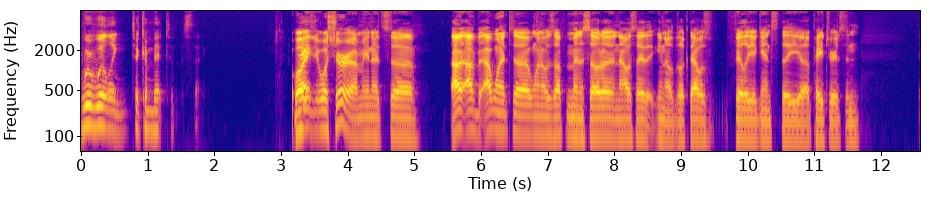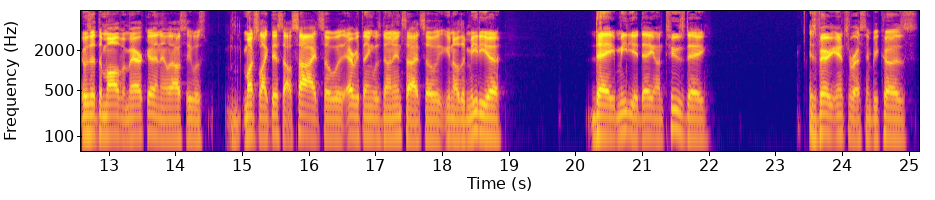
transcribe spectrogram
we're willing to commit to this thing. Well, Right. well, sure. I mean, it's. Uh, I, I I went uh, when I was up in Minnesota, and I would say that you know, look, that was Philly against the uh, Patriots, and it was at the Mall of America, and it obviously was much like this outside. So everything was done inside. So you know, the media day, media day on Tuesday is very interesting because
